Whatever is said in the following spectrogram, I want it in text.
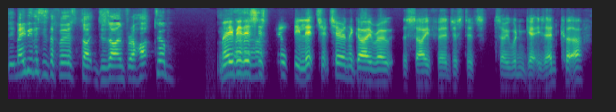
Maybe this is the first like, design for a hot tub. Maybe this Uh, is filthy literature, and the guy wrote the cipher just to, so he wouldn't get his head cut off.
